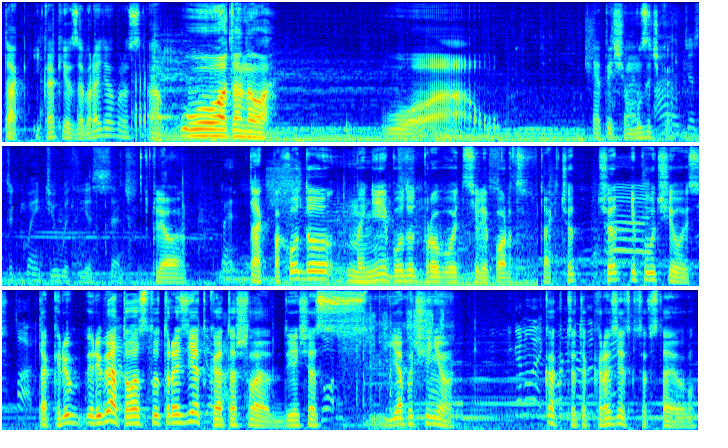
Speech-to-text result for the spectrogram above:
Так, и как ее забрать вопрос? А, вот оно! Вау. Это еще музычка. Клево. Так, походу, на ней будут пробовать телепорт. Так, что-то не получилось. Так, ребята, у вас тут розетка отошла. Я сейчас... Я починю. Как ты так розетку-то вставил?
